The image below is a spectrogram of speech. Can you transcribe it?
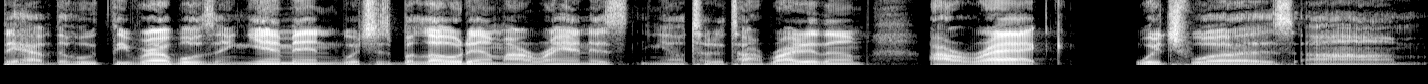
They have the Houthi rebels in Yemen, which is below them. Iran is, you know, to the top right of them. Iraq, which was, um,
